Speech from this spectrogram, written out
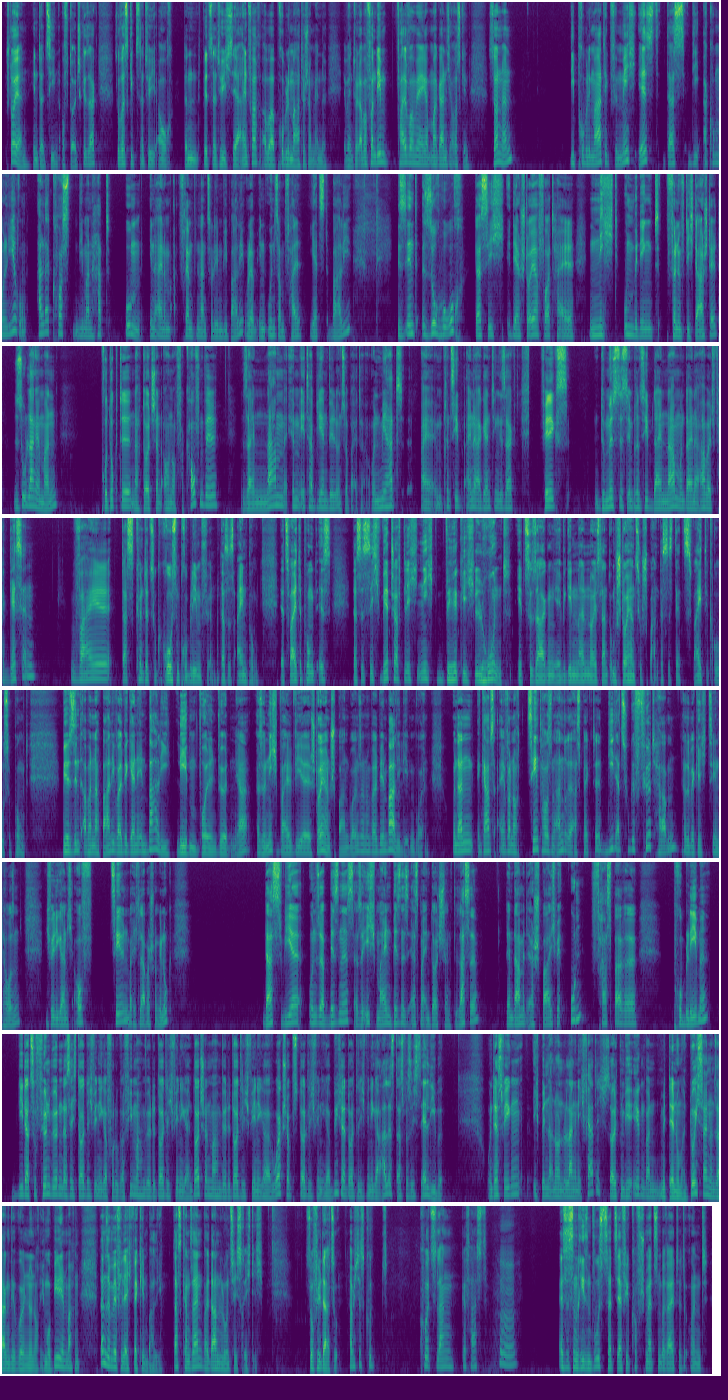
Steuern hinterziehen, auf Deutsch gesagt. Sowas gibt es natürlich auch. Dann wird es natürlich sehr einfach, aber problematisch am Ende eventuell. Aber von dem Fall wollen wir ja mal gar nicht ausgehen. Sondern die Problematik für mich ist, dass die Akkumulierung aller Kosten, die man hat, um in einem fremden Land zu leben wie Bali, oder in unserem Fall jetzt Bali, sind so hoch, dass sich der Steuervorteil nicht unbedingt vernünftig darstellt, solange man Produkte nach Deutschland auch noch verkaufen will, seinen Namen etablieren will und so weiter. Und mir hat äh, im Prinzip eine Agentin gesagt, Felix, du müsstest im Prinzip deinen Namen und deine Arbeit vergessen, weil das könnte zu großen Problemen führen. Das ist ein Punkt. Der zweite Punkt ist, dass es sich wirtschaftlich nicht wirklich lohnt, jetzt zu sagen, wir gehen in ein neues Land, um Steuern zu sparen. Das ist der zweite große Punkt. Wir sind aber nach Bali, weil wir gerne in Bali leben wollen würden, ja? Also nicht, weil wir Steuern sparen wollen, sondern weil wir in Bali leben wollen. Und dann gab es einfach noch 10.000 andere Aspekte, die dazu geführt haben, also wirklich 10.000, ich will die gar nicht aufzählen, weil ich laber schon genug, dass wir unser Business, also ich mein Business erstmal in Deutschland lasse, denn damit erspare ich mir unfassbare Probleme, die dazu führen würden, dass ich deutlich weniger Fotografie machen würde, deutlich weniger in Deutschland machen würde, deutlich weniger Workshops, deutlich weniger Bücher, deutlich weniger alles das, was ich sehr liebe. Und deswegen, ich bin da noch lange nicht fertig. Sollten wir irgendwann mit der Nummer durch sein und sagen, wir wollen nur noch Immobilien machen, dann sind wir vielleicht weg in Bali. Das kann sein, weil dann lohnt sich richtig. So viel dazu. Habe ich das kurz, kurz lang gefasst? Hm. Es ist ein Riesenwust, es hat sehr viel Kopfschmerzen bereitet und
